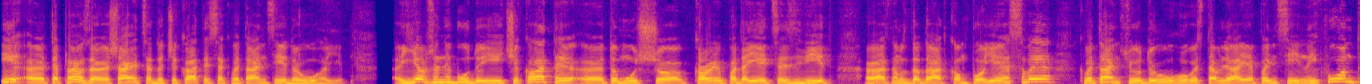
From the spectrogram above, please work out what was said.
і е, тепер залишається дочекатися квитанції другої. Я вже не буду її чекати, е, тому що коли подається звіт разом з додатком по ЄСВ, квитанцію другу виставляє пенсійний фонд,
